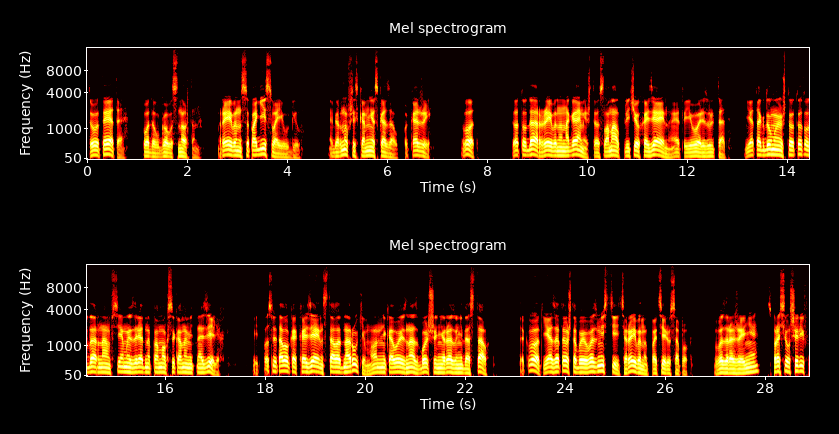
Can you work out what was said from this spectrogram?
«Тут это», — подал голос Нортон. Рейвен сапоги свои убил. Обернувшись ко мне, сказал, «Покажи». «Вот». Тот удар Рейвена ногами, что сломал плечо хозяина, это его результат. Я так думаю, что тот удар нам всем изрядно помог сэкономить на зельях. Ведь после того, как хозяин стал одноруким, он никого из нас больше ни разу не достал. Так вот, я за то, чтобы возместить Рейвену потерю сапог. «Возражение?» — спросил шериф,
